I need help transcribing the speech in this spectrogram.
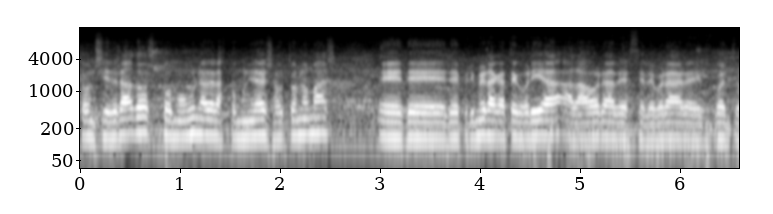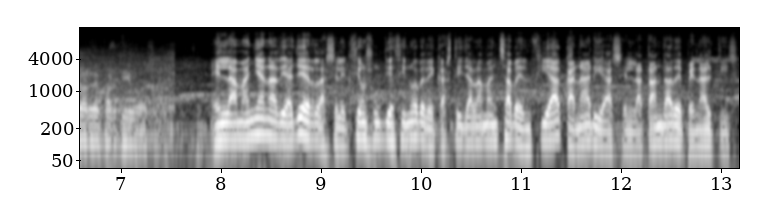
considerados como una de las comunidades autónomas eh, de, primera categoría a la hora de celebrar encuentros deportivos. En la mañana de ayer, la selección sub-19 de Castilla-La Mancha vencía a Canarias en la tanda de penaltis,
